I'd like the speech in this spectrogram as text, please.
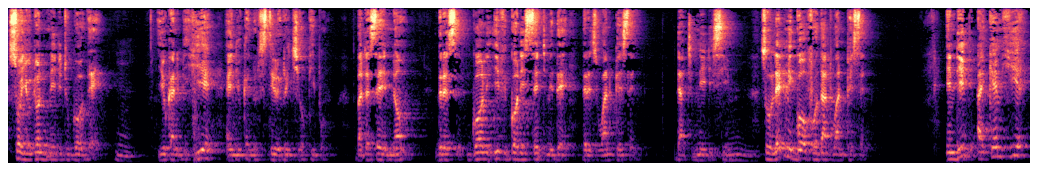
so you don't need to go there. Mm. You can be here and you can still reach your people. But I say no. There is God. If God is sent me there, there is one person that needs Him. Mm. So let me go for that one person. Indeed, I came here.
